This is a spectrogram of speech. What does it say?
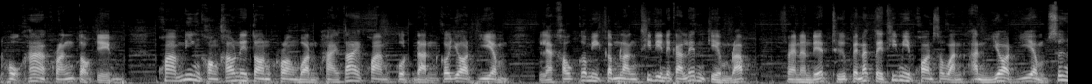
3.65 ครั้งต่อเกม ความนิ่งของเขาในตอนครองบอลภายใต้ความกดดันก็ยอดเยี่ยม และเขาก็มีกำลังที่ดีในการเล่นเกมรับแฟนันเดสถือเป็นนักเตะที่มีพรสวรรค์อันยอดเยี่ยม ซึ่ง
